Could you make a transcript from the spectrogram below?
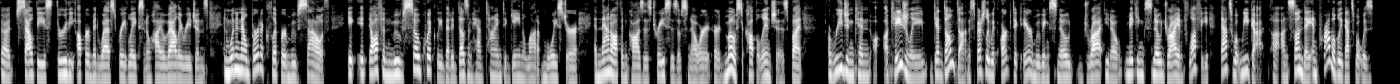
uh, southeast through the upper Midwest, Great Lakes, and Ohio Valley regions. And when an Alberta clipper moves south, it, it often moves so quickly that it doesn't have time to gain a lot of moisture. And that often causes traces of snow, or, or at most a couple inches. But a region can occasionally get dumped on, especially with Arctic air moving snow dry, you know, making snow dry and fluffy. That's what we got uh, on Sunday. And probably that's what was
